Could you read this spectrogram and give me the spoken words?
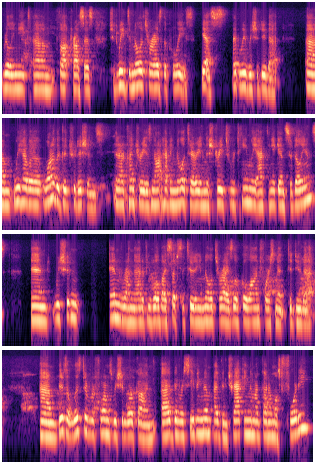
really neat um, thought process. Should we demilitarize the police? Yes, I believe we should do that. Um, we have a one of the good traditions in our country is not having military in the streets routinely acting against civilians, and we shouldn't end run that, if you will, by substituting a militarized local law enforcement to do that. Um, there's a list of reforms we should work on. I've been receiving them, I've been tracking them. I've got almost 40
